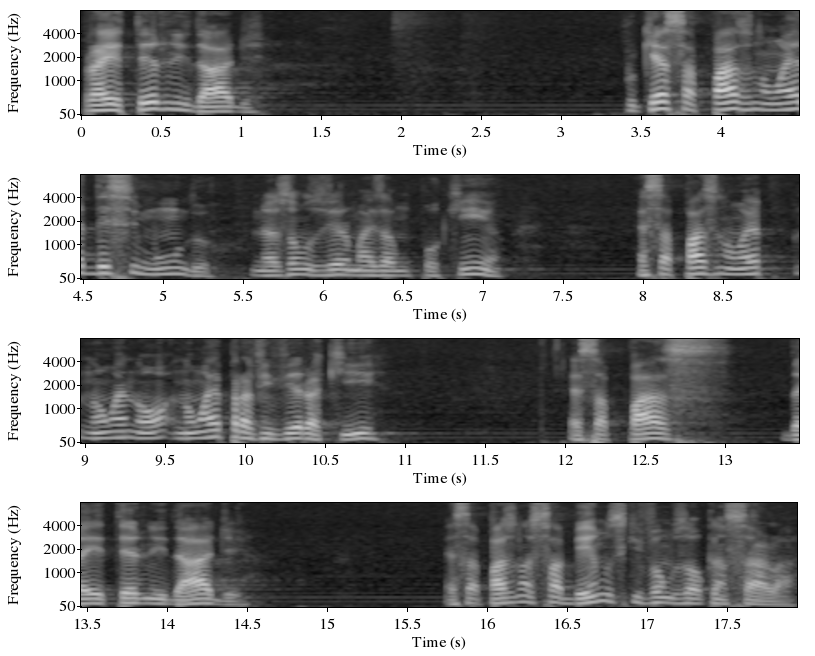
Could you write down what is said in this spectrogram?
para a eternidade. Porque essa paz não é desse mundo. Nós vamos ver mais um pouquinho. Essa paz não é, não é, não é para viver aqui. Essa paz da eternidade. Essa paz nós sabemos que vamos alcançar lá.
